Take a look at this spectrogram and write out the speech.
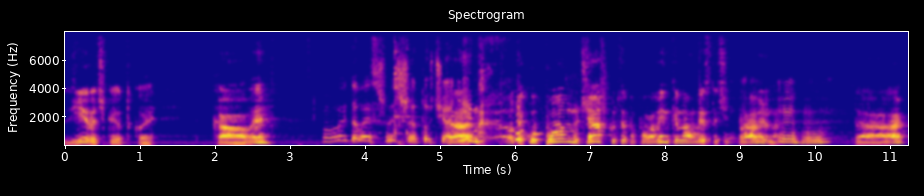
з гірочкою такої кави. Ой, давай швидше, то Так, отаку повну чашку, це по половинки нам вистачить, правильно? Угу. Так.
